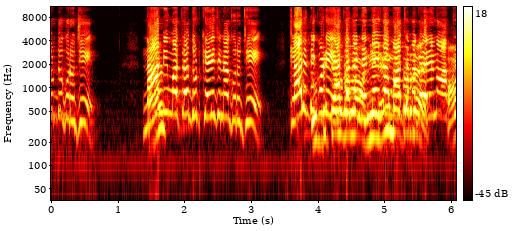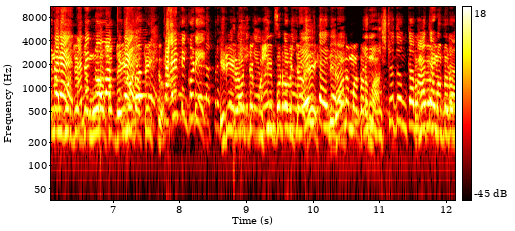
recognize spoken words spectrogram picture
ದುಡ್ಡು ಗುರುಜಿ. ನಾನ್ ನಿಮ್ಮ ಹತ್ರ ದುಡ್ಡು ಕೇಳಿದ್ದೀನ ಗುರುಜಿ? ಕ್ಲಾರಿಟಿ ಕೊಡಿ ಯಾಕಂದ್ರೆ ನೀನ್ ನಿನ್ನೆಯಿಂದ ಏನ್ ಮಾತಾಡ್ದೆ? ಮಾಧ್ಯಮಗಳೇನೋ ಆಗ್ತಿದ್ದಾರೆ. ನನಗೆ ನೋವಾಗ್ತಿದೆ ಕ್ಲಾರಿಟಿ ಕೊಡಿ. ಇಡೀ ರಾಜ್ಯ ಖುಷಿ ಪಡೋ ವಿಚಾರ. ನಿಧಾನ ಮಾತಾಡಮ್ಮ. ಇರಿ, ಇಷ್ಟು ತನಕ ಸಮಾಧಾನ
